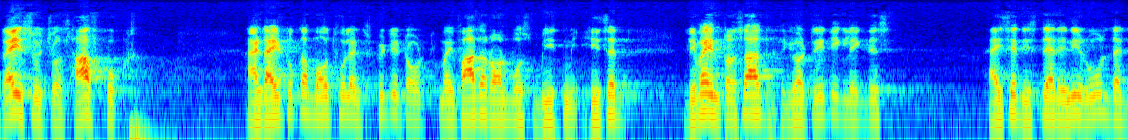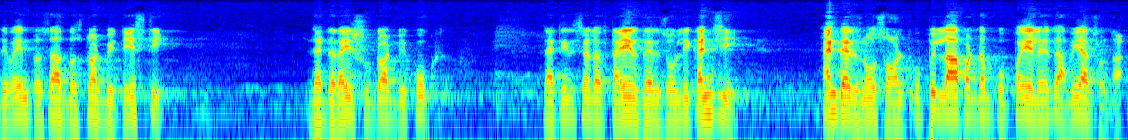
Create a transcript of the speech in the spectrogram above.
rice which was half cooked and I took a mouthful and spit it out. My father almost beat me. He said, Divine Prasad, you are treating like this. I said, Is there any rule that Divine Prasad must not be tasty? That the rice should not be cooked? That instead of tires there is only kanji and there is no salt. உப்பில்லா பண்டம் குப்பையிலேருந்து அவையார் சொல்றார்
